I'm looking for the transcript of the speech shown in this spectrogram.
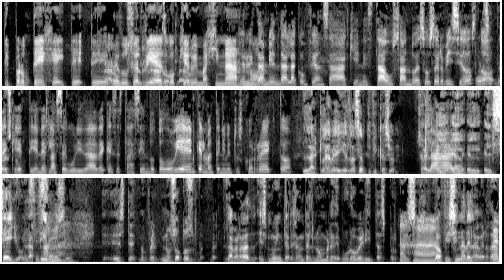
Te protege y te, te reduce el riesgo, quiero imaginar, Pero y también da la confianza a quien está usando esos servicios, ¿no? De que tienes la seguridad de que se está haciendo todo bien, que el mantenimiento es correcto. La clave ahí es la certificación, o sea, el, el, sello, la firma. Este, nosotros, la verdad es muy interesante el nombre de Buró Veritas, porque es la oficina de la verdad.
